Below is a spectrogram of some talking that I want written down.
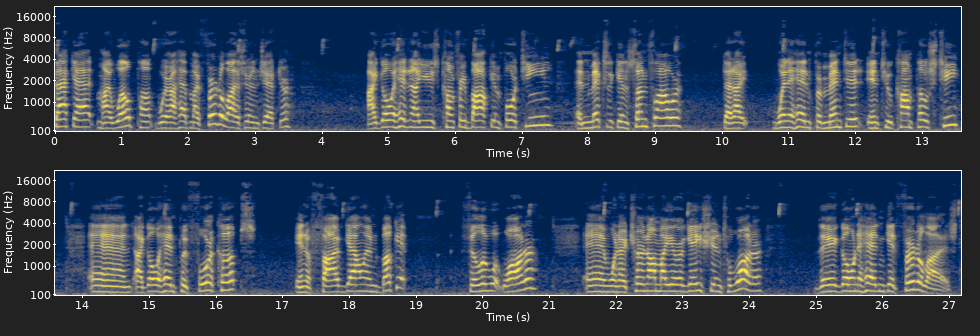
back at my well pump where I have my fertilizer injector, I go ahead and I use Comfrey Bocking 14 and Mexican sunflower that I went ahead and fermented into compost tea. And I go ahead and put four cups in a five gallon bucket, fill it with water. And when I turn on my irrigation to water, they're going ahead and get fertilized.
